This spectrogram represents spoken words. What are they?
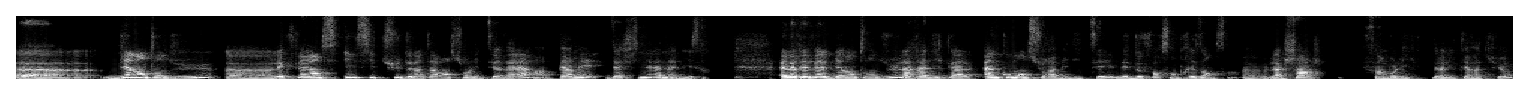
Euh, bien entendu, euh, l'expérience in situ de l'intervention littéraire permet d'affiner l'analyse. Elle révèle bien entendu la radicale incommensurabilité des deux forces en présence. Hein. Euh, la charge symbolique de la littérature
